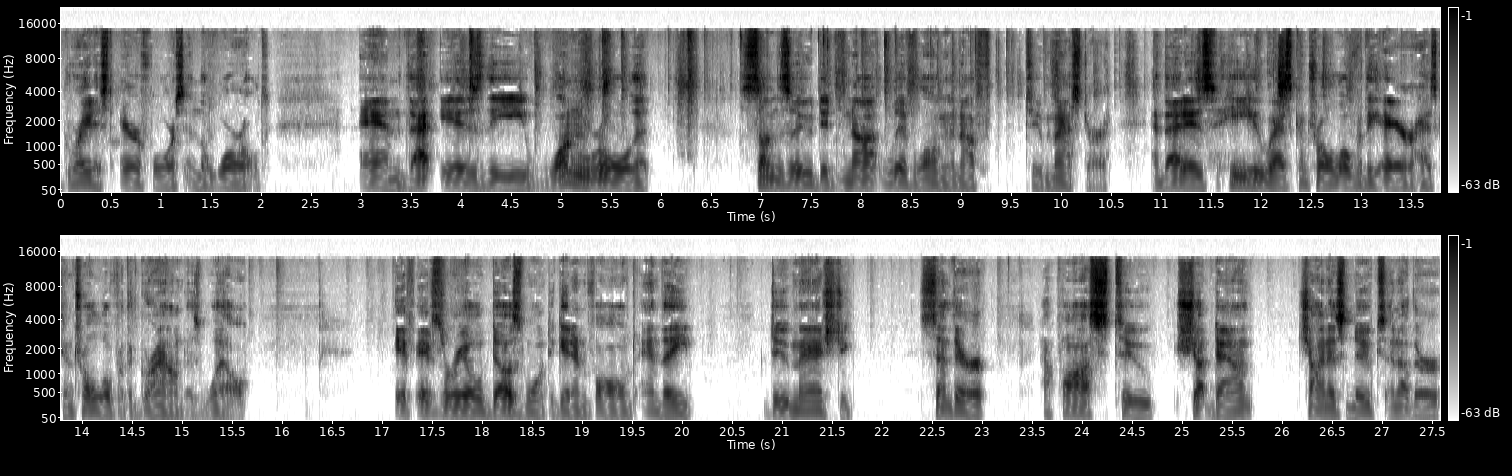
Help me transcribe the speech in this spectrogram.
greatest air force in the world. And that is the one rule that Sun Tzu did not live long enough to master. And that is he who has control over the air has control over the ground as well. If Israel does want to get involved and they do manage to send their Hapas to shut down China's nukes and other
